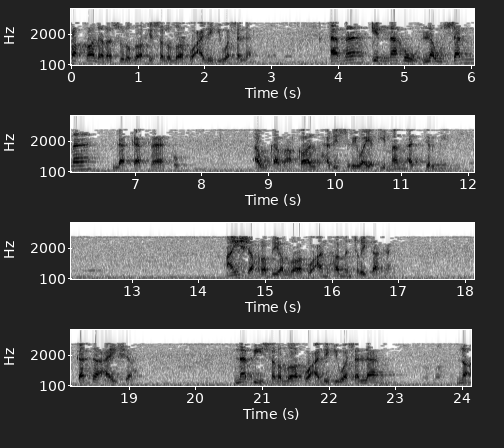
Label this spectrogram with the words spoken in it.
faqala Rasulullah sallallahu alaihi wasallam ama innahu law samma lakafakum atau kama qal hadis riwayat Imam At-Tirmizi Aisyah radhiyallahu anha menceritakan kata Aisyah Nabi sallallahu alaihi wasallam nak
